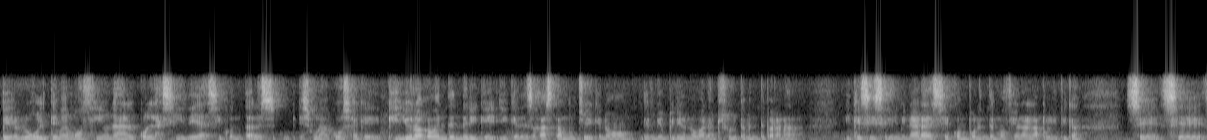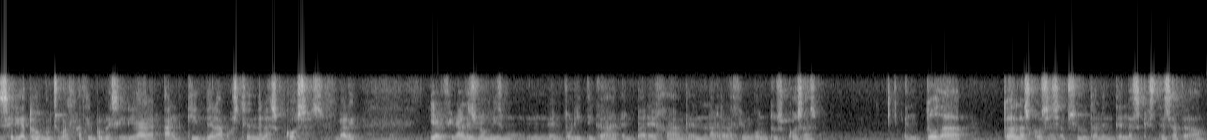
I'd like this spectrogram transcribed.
Pero luego el tema emocional con las ideas y con tal es, es una cosa que, que, yo no acabo de entender y que, y que desgasta mucho y que no, en mi opinión no vale absolutamente para nada. Y que si se eliminara ese componente emocional en la política, se, se, sería todo mucho más fácil porque sería al kit de la cuestión de las cosas, ¿vale? Y al final es lo mismo, en política, en pareja, en la relación con tus cosas, en toda, todas las cosas absolutamente en las que estés apegado,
